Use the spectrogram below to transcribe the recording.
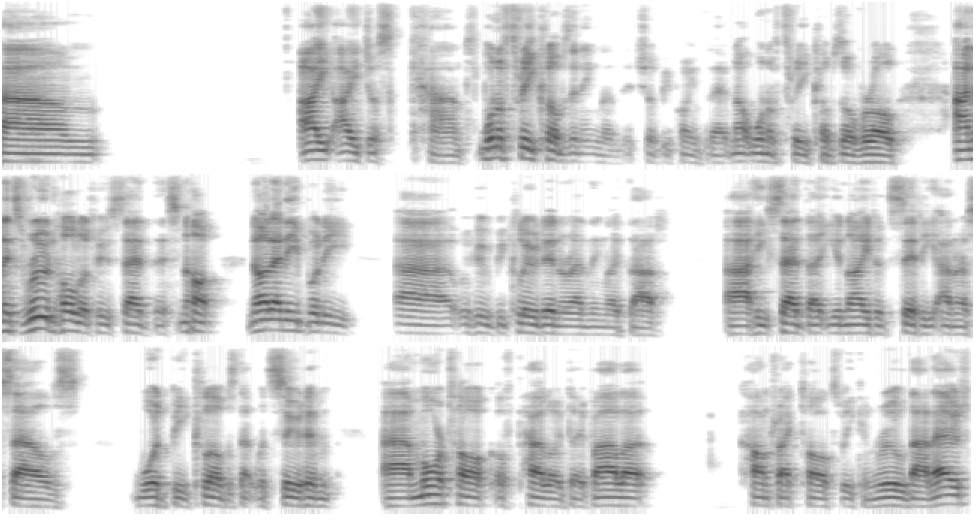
Um, I I just can't. One of three clubs in England, it should be pointed out, not one of three clubs overall. And it's Ruud Gullit who said this, not not anybody uh, who'd be clued in or anything like that. Uh, he said that United City and ourselves would be clubs that would suit him. Uh, more talk of Paulo Dybala contract talks. We can rule that out.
